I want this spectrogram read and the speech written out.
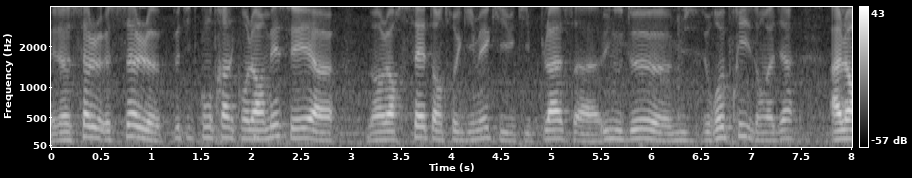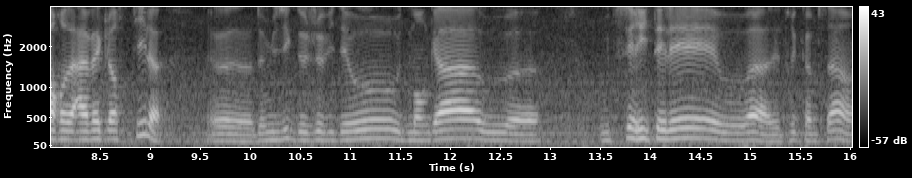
Et la seule, seule petite contrainte qu'on leur met, c'est dans leur set, entre guillemets, qui, qui place euh, une ou deux euh, reprises, on va dire, alors, avec leur style euh, de musique de jeux vidéo ou de manga ou, euh, ou de séries télé ou voilà, des trucs comme ça. euh,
